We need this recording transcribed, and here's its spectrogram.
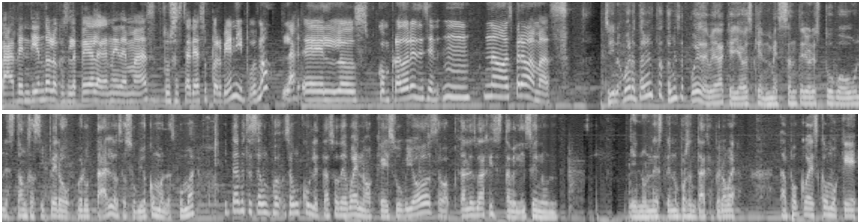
va vendiendo lo que se le pega la gana y demás, pues estaría súper bien. Y pues no, eh, los compradores dicen, mm, no, esperaba más. Sí, bueno, también, también se puede ver a que ya ves que en meses anteriores tuvo un stonks así, pero brutal, o sea, subió como la espuma. Y tal vez sea un, sea un culetazo de bueno, que subió, se tal vez baja y se estabilice en un, en un, este, en un porcentaje, pero bueno. Tampoco es como que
